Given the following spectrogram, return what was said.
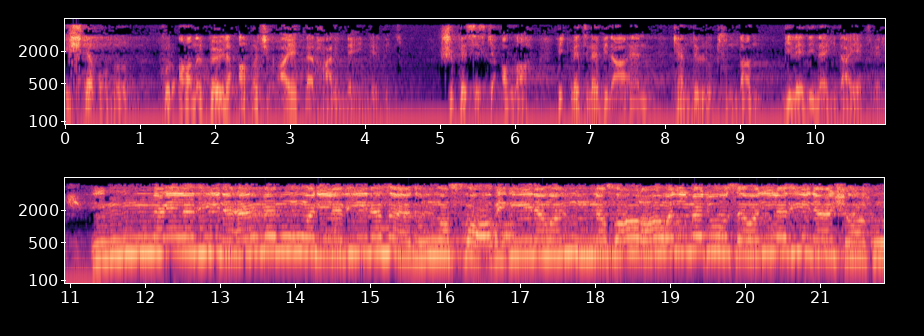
İşte onu Kur'an'ı böyle apaçık ayetler halinde indirdik. Şüphesiz ki Allah hikmetine binaen kendi lütfundan dilediğine hidayet verir. İnnellezîne âmenû vellezîne hâdû ve's-sâbiîne ven-nasârâ vel-mecûs vellezîne eşrakû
